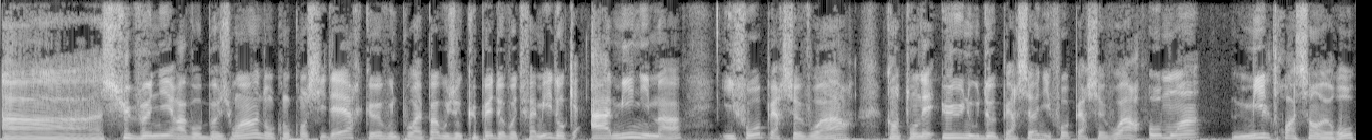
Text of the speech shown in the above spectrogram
à subvenir à vos besoins, on considère que vous ne pourrez pas vous occuper de votre famille. Donc à minima, il faut percevoir, quand on est une ou deux personnes, il faut percevoir au moins 1300 euros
